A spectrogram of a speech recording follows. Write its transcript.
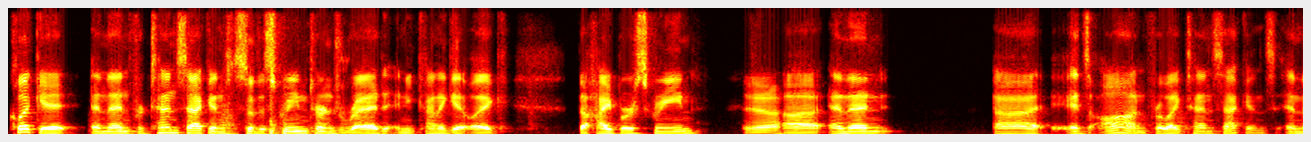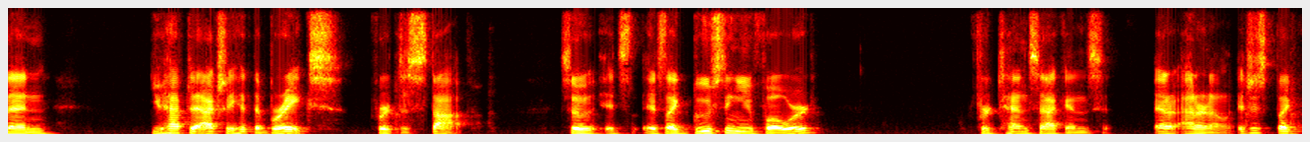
click it and then for 10 seconds, so the screen turns red and you kind of get like the hyper screen. Yeah. Uh, and then uh, it's on for like 10 seconds. And then you have to actually hit the brakes for it to stop. So it's it's like boosting you forward for 10 seconds. I don't know. It just like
